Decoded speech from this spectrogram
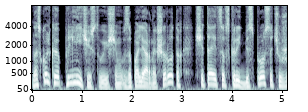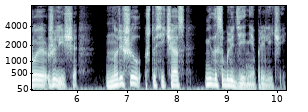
насколько приличествующим в заполярных широтах считается вскрыть без спроса чужое жилище, но решил, что сейчас не до соблюдения приличий.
